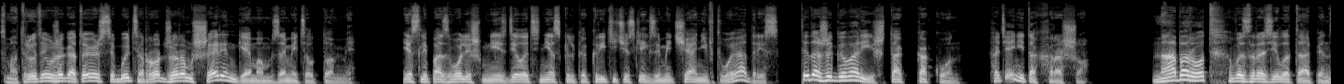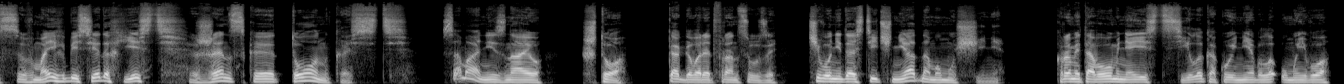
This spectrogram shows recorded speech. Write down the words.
Смотрю, ты уже готовишься быть Роджером Шерингемом», — заметил Томми. Если позволишь мне сделать несколько критических замечаний в твой адрес, ты даже говоришь так, как он, хотя и не так хорошо». «Наоборот», — возразила Таппинс, — «в моих беседах есть женская тонкость. Сама не знаю, что, как говорят французы, чего не достичь ни одному мужчине. Кроме того, у меня есть сила, какой не было у моего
